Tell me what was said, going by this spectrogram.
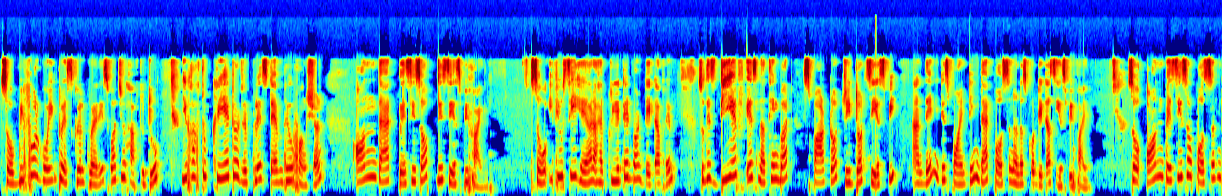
So before going to SQL queries, what you have to do, you have to create a replace temp view function on that basis of the CSV file. So if you see here, I have created one data frame. So this df is nothing but spark.read.csv and then it is pointing that person underscore data CSV file. So on basis of person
